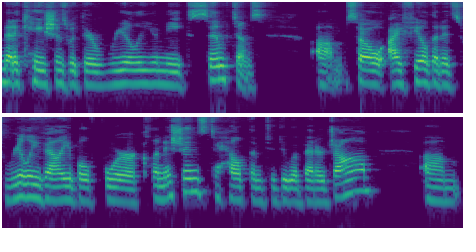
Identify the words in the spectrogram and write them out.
medications with their really unique symptoms. Um, so I feel that it's really valuable for clinicians to help them to do a better job. Um,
